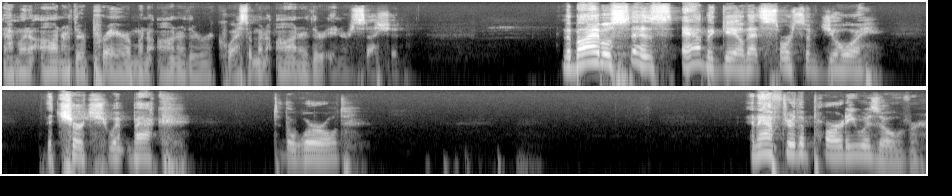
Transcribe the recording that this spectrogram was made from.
And I'm going to honor their prayer. I'm going to honor their request. I'm going to honor their intercession. The Bible says Abigail, that source of joy, the church went back to the world. And after the party was over,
